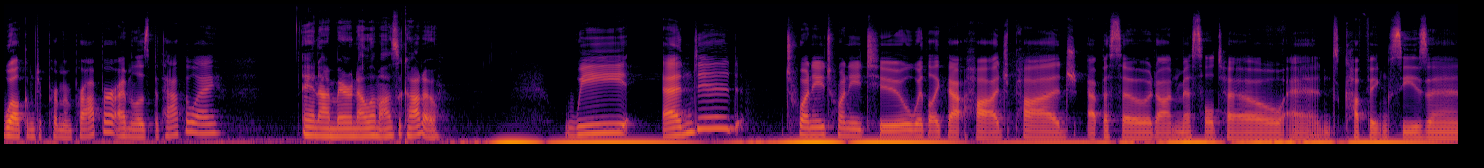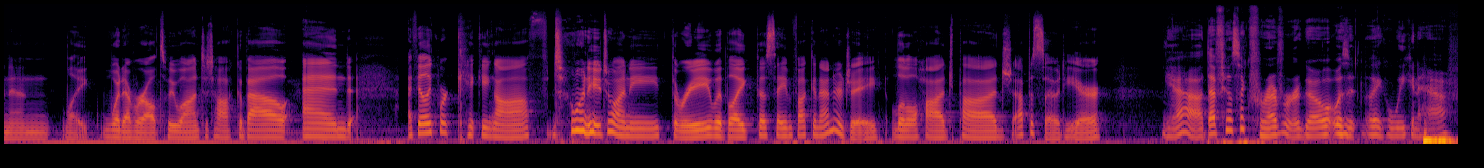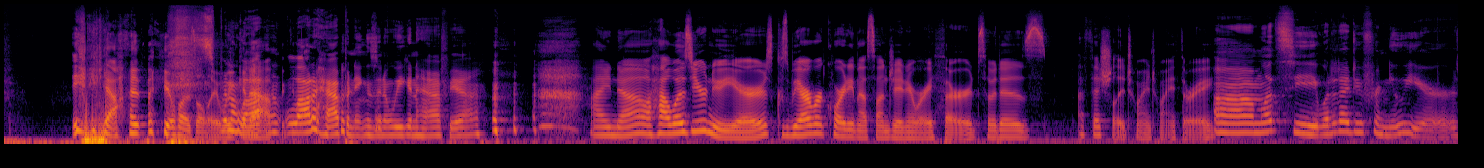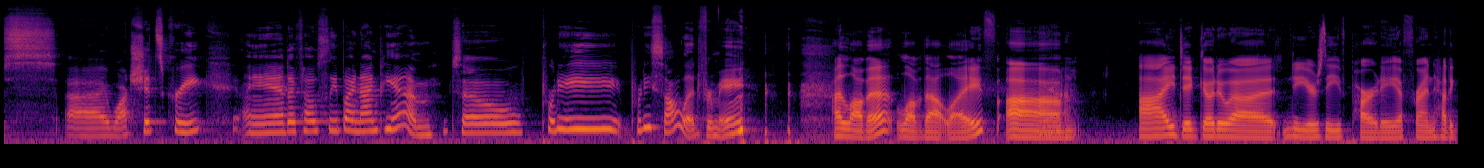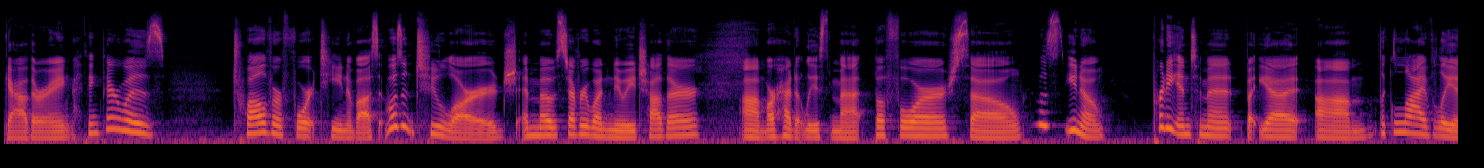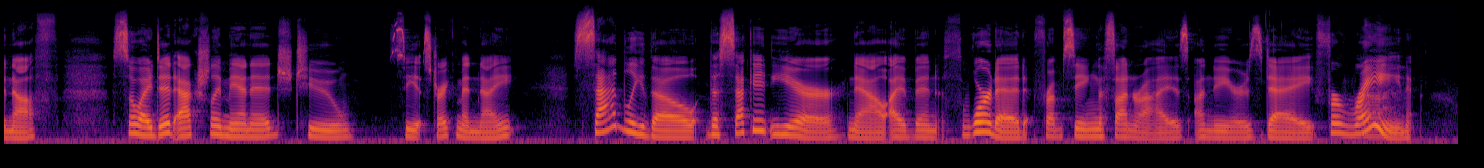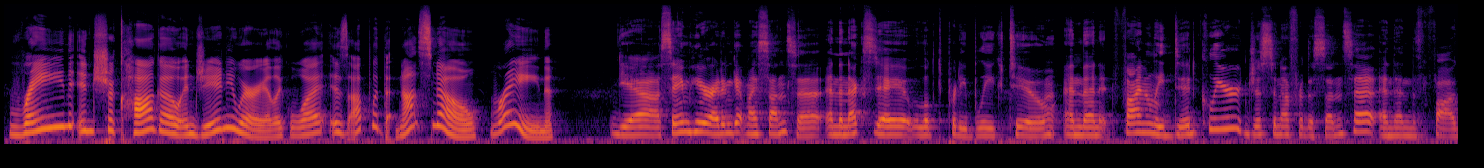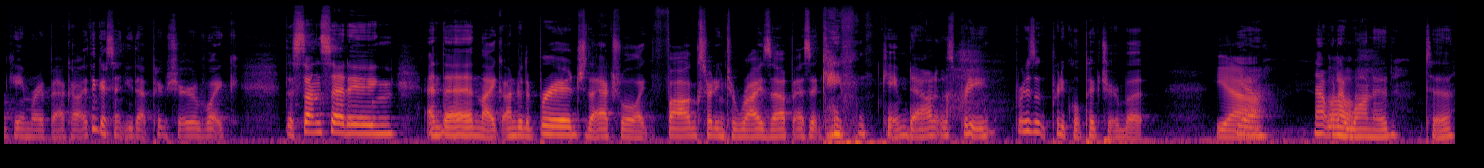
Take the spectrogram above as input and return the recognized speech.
Welcome to Prim and Proper. I'm Elizabeth Hathaway. And I'm Marinella Mazzucato. We ended 2022 with like that hodgepodge episode on mistletoe and cuffing season and like whatever else we want to talk about. And I feel like we're kicking off 2023 with like the same fucking energy. Little hodgepodge episode here. Yeah, that feels like forever ago. What was it, like a week and a half? yeah, I think it was only a week a and a lot, half. a lot of happenings in a week and a half, yeah. I know. How was your New Year's? Because we are recording this on January 3rd, so it is officially 2023. um, let's see. What did I do for New Year's? I watched Schitt's Creek and I fell asleep by 9 p.m. So pretty pretty solid for me. I love it. Love that life. Um, I did go to a New Year's Eve party. A friend had a gathering. I think there was 12 or 14 of us. It wasn't too large, and most everyone knew each other um, or had at least met before. So it was, you know, pretty intimate, but yet um, like lively enough. So I did actually manage to see it strike midnight. Sadly, though, the second year now I've been thwarted from seeing the sunrise on New Year's Day for rain. Rain in Chicago in January. Like, what is up with that? Not snow, rain. Yeah, same here. I didn't get my sunset, and the next day it looked pretty bleak too. And then it finally did clear just enough for the sunset, and then the fog came right back out. I think I sent you that picture of like the sun setting, and then like under the bridge, the actual like fog starting to rise up as it came came down. It was pretty pretty a pretty cool picture, but Yeah. yeah, not what I wanted to.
